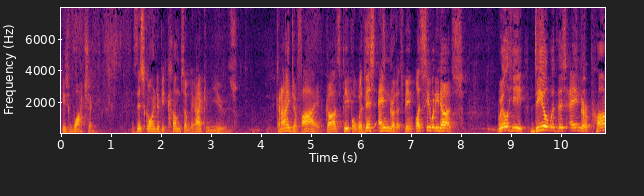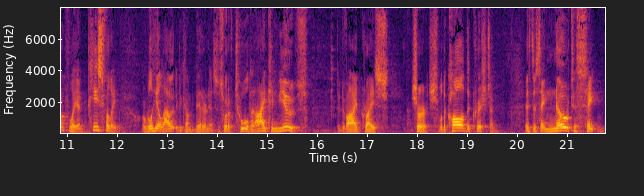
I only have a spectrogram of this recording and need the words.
He's watching. Is this going to become something I can use? Can I divide God's people with this anger that's being. Let's see what he does. Will he deal with this anger promptly and peacefully? Or will he allow it to become bitterness, a sort of tool that I can use to divide Christ's church? Well, the call of the Christian is to say no to Satan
